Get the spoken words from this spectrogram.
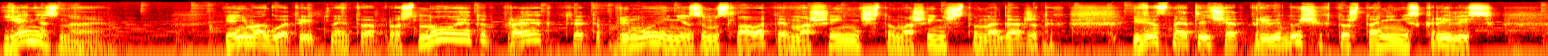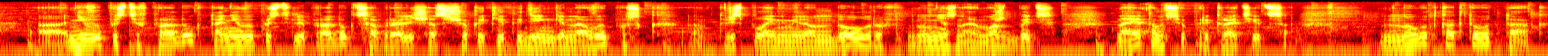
Я не знаю. Я не могу ответить на этот вопрос. Но этот проект – это прямое незамысловатое мошенничество, мошенничество на гаджетах. Единственное отличие от предыдущих – то, что они не скрылись не выпустив продукт, они выпустили продукт, собрали сейчас еще какие-то деньги на выпуск, 3,5 миллиона долларов. Ну, не знаю, может быть, на этом все прекратится. Но вот как-то вот так.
